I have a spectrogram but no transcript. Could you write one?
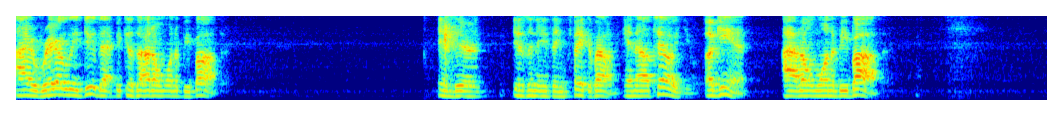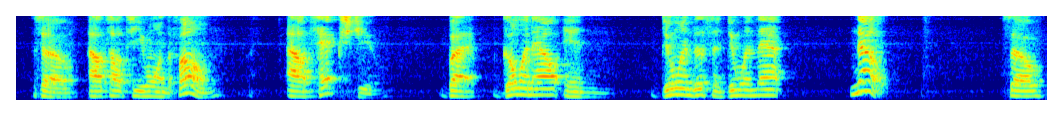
I rarely do that because I don't want to be bothered. And there isn't anything fake about me. And I'll tell you, again, I don't want to be bothered. So I'll talk to you on the phone, I'll text you, but going out and doing this and doing that, no. So,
